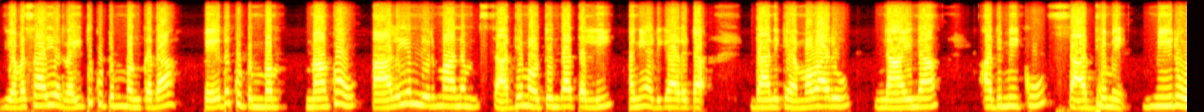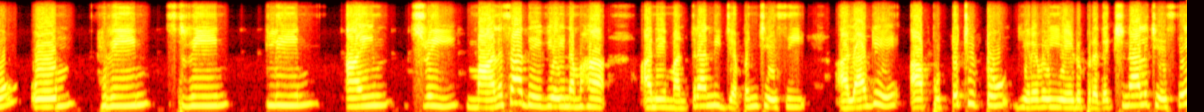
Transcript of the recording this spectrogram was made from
వ్యవసాయ రైతు కుటుంబం కదా పేద కుటుంబం. మాకు ఆలయం నిర్మాణం సాధ్యమవుతుందా తల్లి? అని అడిగారట. దానికి అమ్మవారు నాయనా అది మీకు సాధ్యమే. మీరు ఓం హ్రీం శ్రీం క్లీం ఐం శ్రీ మానసాదేవి అయి నమ అనే మంత్రాన్ని జపం చేసి అలాగే ఆ పుట్ట చుట్టూ ఇరవై ఏడు ప్రదక్షిణాలు చేస్తే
